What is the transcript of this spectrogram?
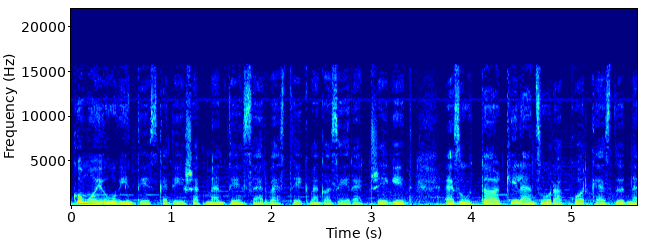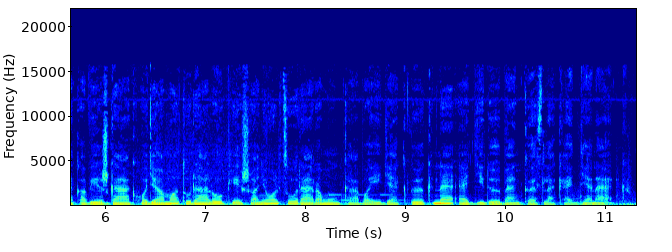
komoly óvintézkedések mentén szervezték meg az érettségét. Ezúttal 9 órakor kezdődnek a vizsgák, hogy a maturálók és a 8 órára munkába igyekvők ne egy időben közlekedjenek.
